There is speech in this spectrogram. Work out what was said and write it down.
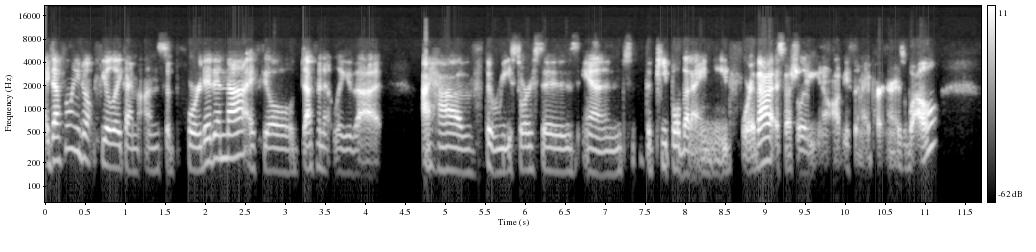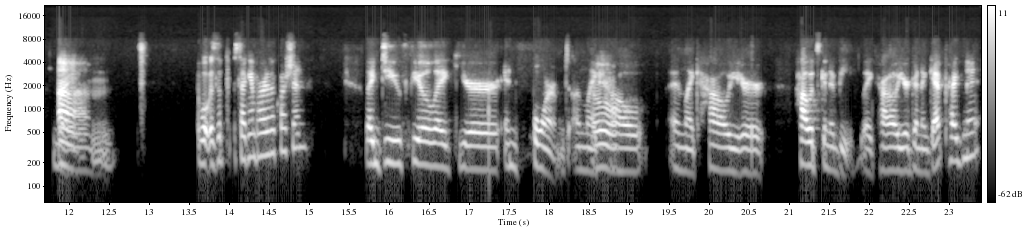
I definitely don't feel like I'm unsupported in that. I feel definitely that I have the resources and the people that I need for that, especially, you know, obviously my partner as well. right Um, what was the second part of the question? like do you feel like you're informed on like Oh. how and like how you're how it's going to be like how you're going to get pregnant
